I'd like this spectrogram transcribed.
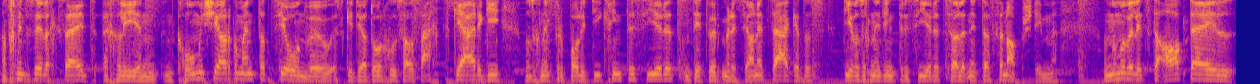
Also ich finde das ehrlich gesagt ein bisschen eine, eine, komische Argumentation, weil es gibt ja durchaus auch 60-Jährige, die sich nicht für Politik interessieren und dort würde man jetzt ja nicht sagen, dass die, die sich nicht interessieren, sollen nicht dürfen abstimmen. Und nur weil jetzt der Anteil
